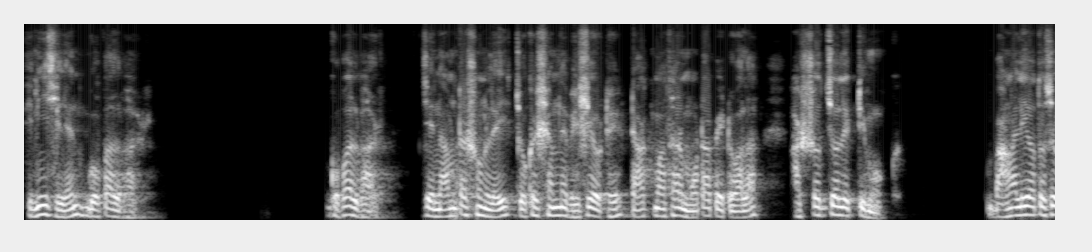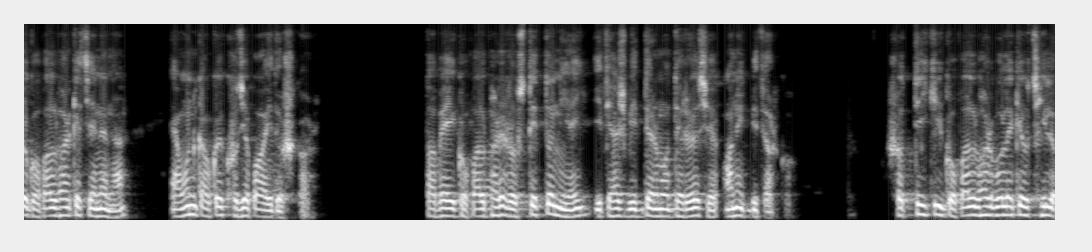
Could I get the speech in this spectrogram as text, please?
তিনিই ছিলেন গোপাল ভাঁড়। গোপাল ভাঁড়, যে নামটা শুনলেই চোখের সামনে ভেসে ওঠে টাক মাথার মোটা পেটওয়ালা, হাস্যোজ্জ্বল একটি মুখ। বাঙালি অথচ গোপাল ভাঁড়কে চেনে না, এমন কাউকে খুঁজে পাওয়াই দুষ্কর। তবে এই গোপাল ভাঁড়ের অস্তিত্ব নিয়েই ইতিহাসবিদদের মধ্যে রয়েছে অনেক বিতর্ক। সত্যিই কি গোপাল ভাঁড় বলে কেউ ছিল?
